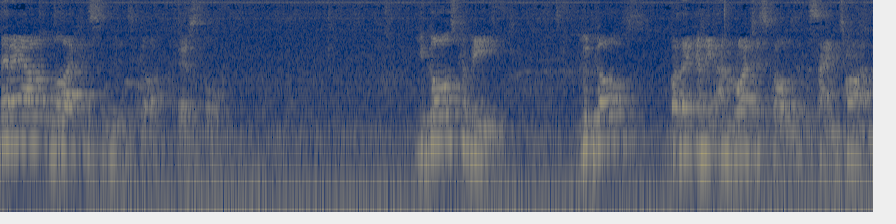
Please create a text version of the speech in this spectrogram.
that our life is submitted to God, first of all. Your goals can be good goals, but they can be unrighteous goals at the same time.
